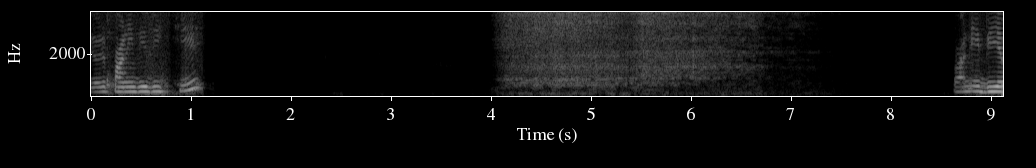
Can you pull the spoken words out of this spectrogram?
এবারে পানি দিয়ে দিচ্ছি। পানি দিয়ে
